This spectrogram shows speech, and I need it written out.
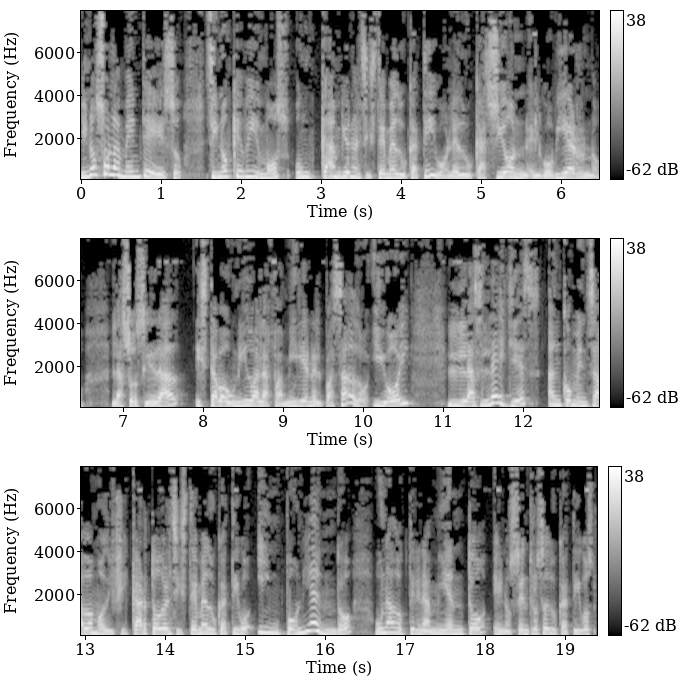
Y no solamente eso, sino que vimos un cambio en el sistema educativo. La educación, el gobierno, la sociedad estaba unido a la familia en el pasado y hoy las leyes han comenzado a modificar todo el sistema educativo imponiendo un adoctrinamiento en los centros educativos,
